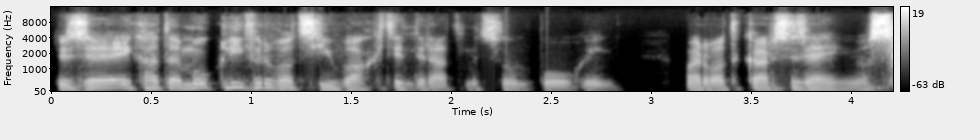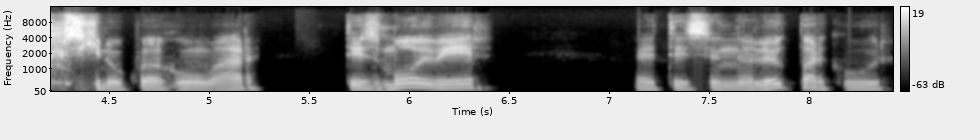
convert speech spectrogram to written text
Dus eh, ik had hem ook liever wat zien wachten inderdaad met zo'n poging. Maar wat Karsten zei was misschien ook wel gewoon waar. Het is mooi weer. Het is een leuk parcours.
